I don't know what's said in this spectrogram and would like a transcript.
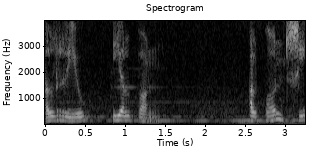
el riu i el pont. El pont, sí,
